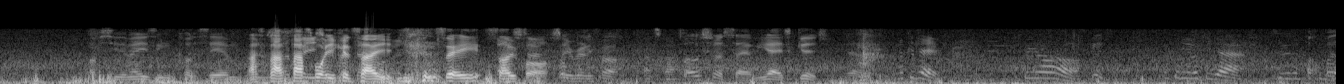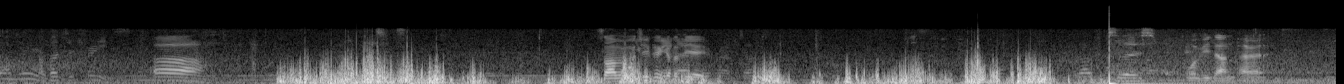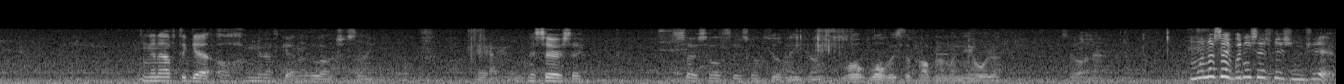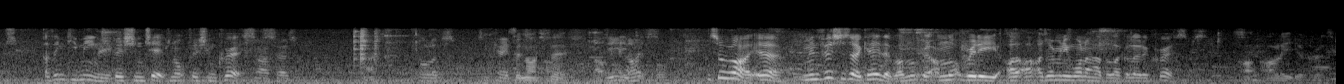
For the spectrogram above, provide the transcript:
Obviously, the amazing Colosseum. That's that's, that's what you can say. You can see so Nice far. See really far. That's nice. What else should I say? I mean, yeah, it's good. Yeah. Look at it. We are. Good. Look what are you looking at? A bunch of trees. Oh. Simon, what do you think of the view? This. What have you done, Parrot? I'm gonna have to get. Oh, I'm gonna have to get another lunch or something. No, seriously. So salty as well. Sure thing, John. What What was the problem in the order? So what? When I say when he says fish and chips, I think he means fish and chips, not fish and crisps. Nice toast. Olives. It's a nice fish. Do you like It's all right, yeah. I mean, the fish is okay though, but I'm not. I'm not really. I, I I don't really want to have like a load of crisps. I'll, I'll eat your crisp.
